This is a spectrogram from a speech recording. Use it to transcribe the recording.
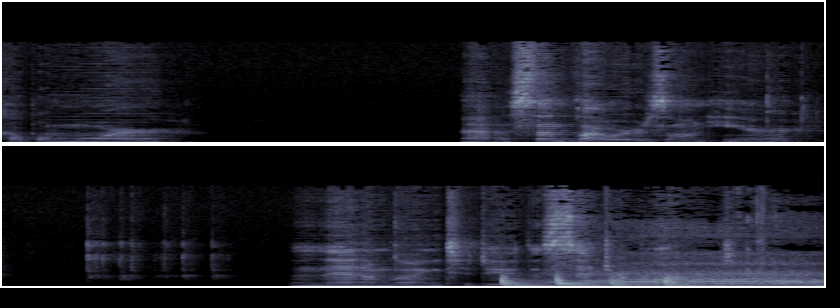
couple more uh, sunflowers on here. And then I'm going to do the center part.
